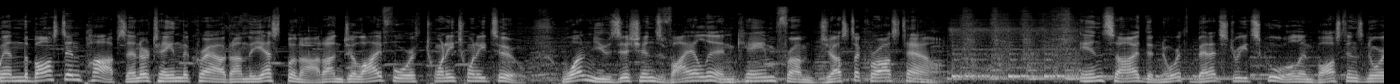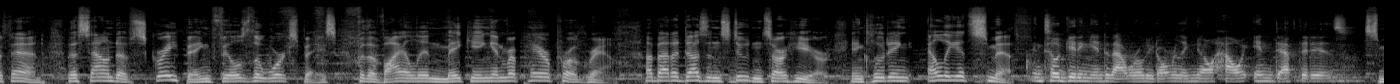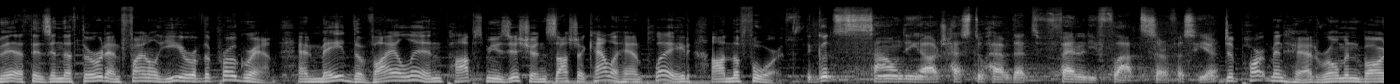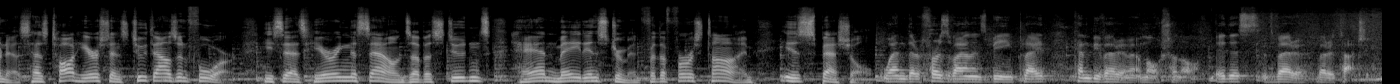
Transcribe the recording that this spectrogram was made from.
When the Boston Pops entertained the crowd on the Esplanade on July 4, 2022, one musician's violin came from just across town. Inside the North Bennett Street School in Boston's North End, the sound of scraping fills the workspace for the violin making and repair program. About a dozen students are here, including Elliot Smith. Until getting into that world, you don't really know how in depth it is. Smith is in the third and final year of the program and made the violin Pops musician Sasha Callahan played on the fourth. The good sounding arch has to have that fairly flat surface here. Department head Roman Barnes has taught here since 2004. He says hearing the sounds of a student's handmade instrument for the first time is special. When their first violin is being played, can be very emotional. It is very, very touching.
